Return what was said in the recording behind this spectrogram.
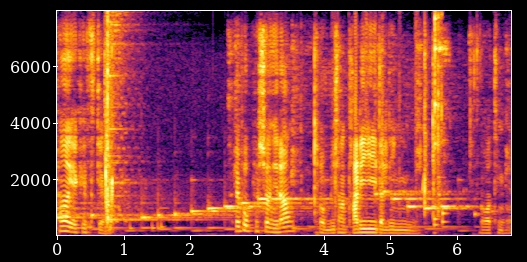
편하게 퀘스트 깨네. 회복 포션이랑 저 이상 다리 달린 거 같은 거.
